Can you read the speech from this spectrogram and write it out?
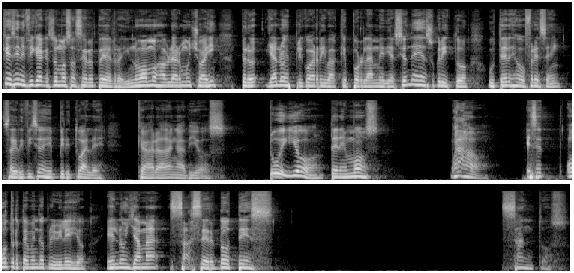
¿Qué significa que somos sacerdotes del rey? No vamos a hablar mucho ahí, pero ya lo explicó arriba, que por la mediación de Jesucristo ustedes ofrecen sacrificios espirituales que agradan a Dios. Tú y yo tenemos, wow, ese otro tremendo privilegio. Él nos llama sacerdotes santos.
